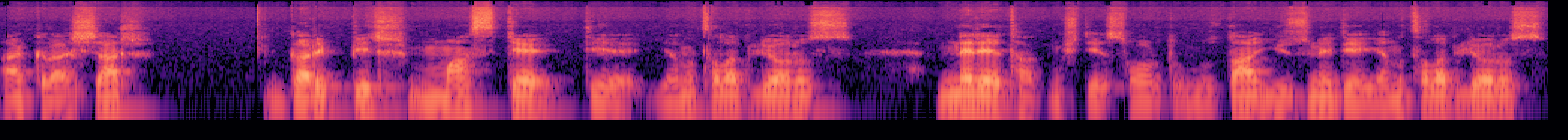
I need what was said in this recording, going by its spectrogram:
arkadaşlar garip bir maske diye yanıt alabiliyoruz. Nereye takmış diye sorduğumuzda yüzüne diye yanıt alabiliyoruz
